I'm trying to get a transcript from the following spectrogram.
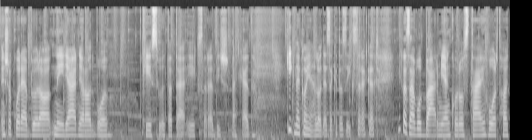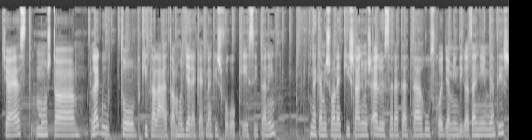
és akkor ebből a négy árnyalatból készült a te ékszered is neked. Kiknek ajánlod ezeket az ékszereket? Igazából bármilyen korosztály hordhatja ezt. Most a legutóbb kitaláltam, hogy gyerekeknek is fogok készíteni. Nekem is van egy kislányom, és előszeretettel húzkodja mindig az enyémjet is.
